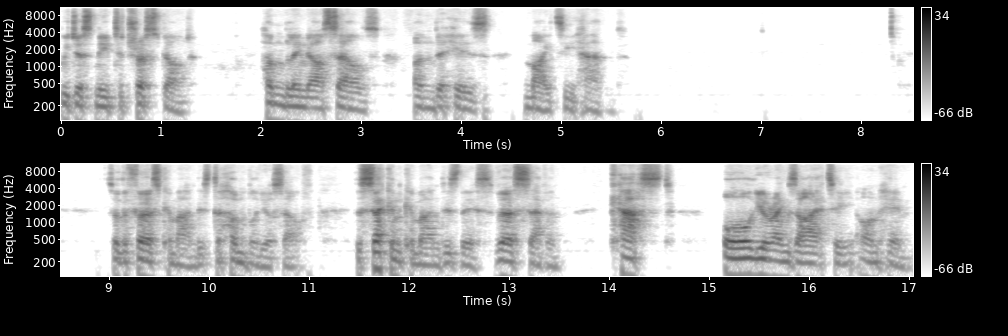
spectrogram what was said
We just need to trust God, humbling ourselves under his mighty hand. So the first command is to humble yourself. The second command is this, verse 7 cast all your anxiety on him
